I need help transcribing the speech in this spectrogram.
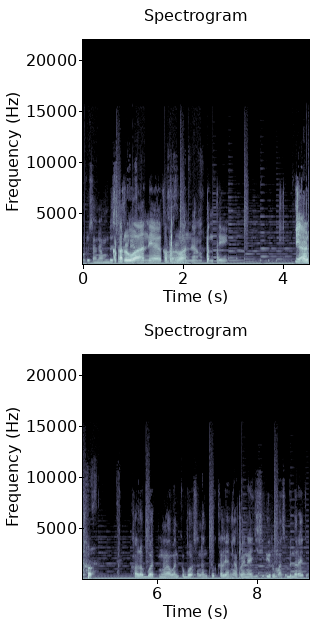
urusan yang mendesak keperluan ya keperluan yang penting. Ya kalau kalau buat ngelawan kebosanan tuh kalian ngapain aja sih di rumah sebenarnya itu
